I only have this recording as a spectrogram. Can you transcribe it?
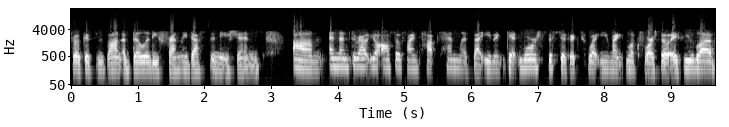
focuses on ability friendly destinations. Um, and then throughout, you'll also find top 10 lists that even get more specific to what you might look for. So if you love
